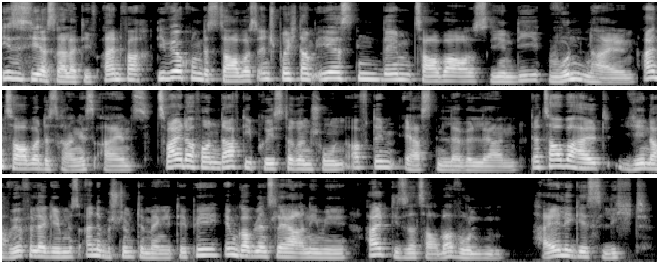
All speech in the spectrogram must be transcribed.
Dieses hier ist relativ einfach. Die Wirkung des Zaubers entspricht am ehesten dem Zauber aus D&D Wunden heilen. Ein Zauber des Ranges 1. Zwei davon darf die Priesterin schon auf dem ersten Level lernen. Der Zauber heilt je nach Würfelergebnis eine bestimmte Menge TP. Im Goblin Slayer Anime heilt dieser Zauber Wunden. Heiliges Licht.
